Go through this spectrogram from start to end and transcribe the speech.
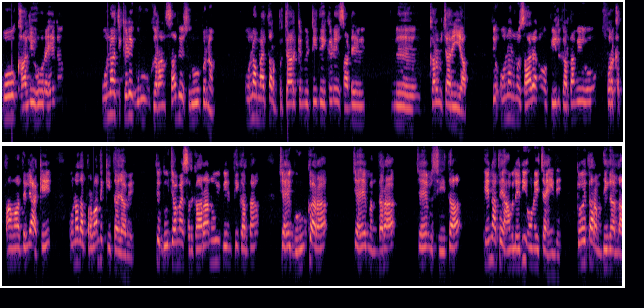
ਉਹ ਖਾਲੀ ਹੋ ਰਹੇ ਨਾ, ਉਹਨਾਂ 'ਚ ਕਿਹੜੇ ਗੁਰੂ ਗ੍ਰੰਥ ਸਾਹਿਬ ਦੇ ਸਰੂਪ ਨਾ, ਉਹਨਾਂ ਮੈਂ ਧਰਮ ਪ੍ਰਚਾਰ ਕਮੇਟੀ ਦੇ ਕਿਹੜੇ ਸਾਡੇ ਕਰਮਚਾਰੀ ਆ, ਤੇ ਉਹਨਾਂ ਨੂੰ ਮੈਂ ਸਾਰਿਆਂ ਨੂੰ ਅਪੀਲ ਕਰਦਾ ਵੀ ਉਹ ਸੁਰੱਖਿਅਤ ਥਾਵਾਂ ਤੇ ਲਿਆ ਕੇ ਉਹਨਾਂ ਦਾ ਪ੍ਰਬੰਧ ਕੀਤਾ ਜਾਵੇ। ਤੇ ਦੂਜਾ ਮੈਂ ਸਰਕਾਰਾਂ ਨੂੰ ਵੀ ਬੇਨਤੀ ਕਰਦਾ, ਚਾਹੇ ਗੁਰੂ ਘਰ ਆ, ਚਾਹੇ ਮੰਦਰ ਆ, ਚਾਹੇ ਮਸੀਤ ਆ, ਇਹਨਾਂ ਤੇ ਹਮਲੇ ਨਹੀਂ ਹੋਣੇ ਚਾਹੀਦੇ, ਕਿਉਂਕਿ ਧਰਮ ਦੀ ਗੱਲ ਆ।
